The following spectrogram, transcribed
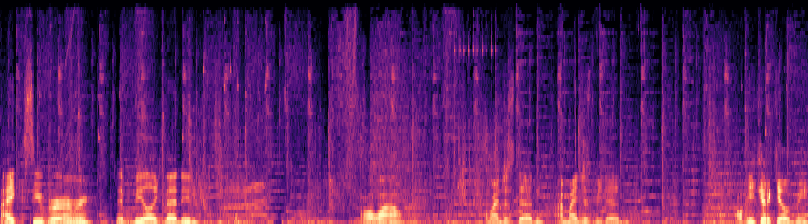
Ike super armor. It'd be like that, dude. Oh, wow. Am I just dead? I might just be dead. Oh, he could have killed me.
